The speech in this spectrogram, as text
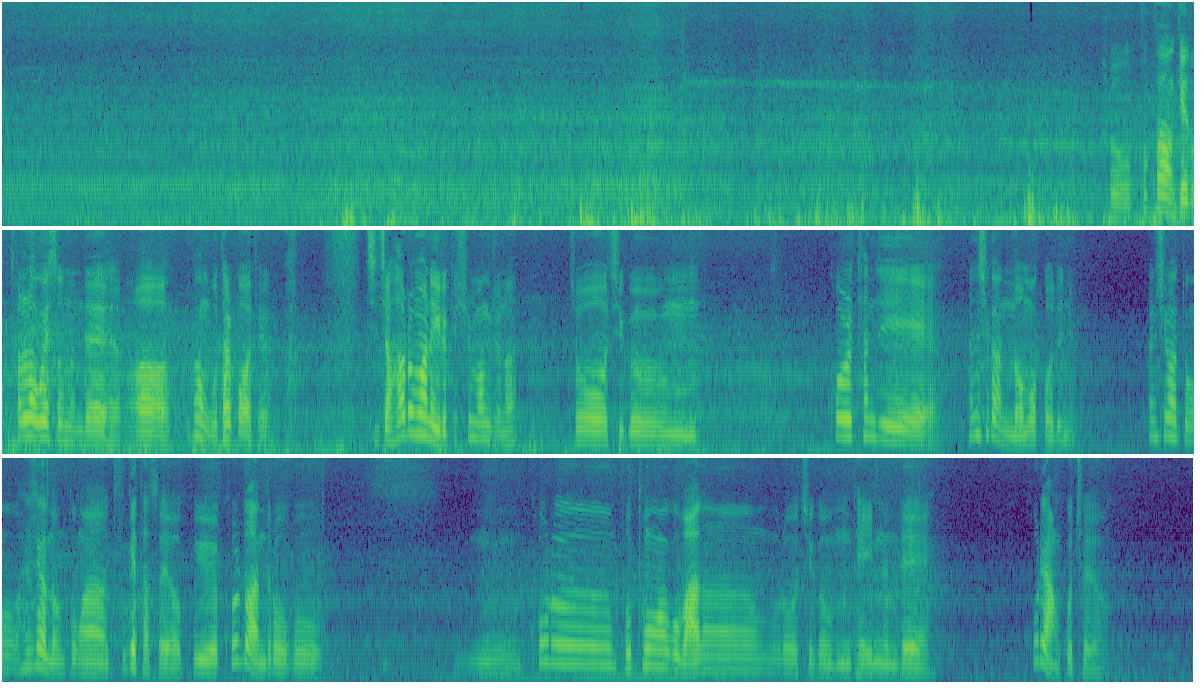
저 쿠팡 계속 타려고 했었는데 아 쿠팡 못탈것 같아요. 진짜 하루 만에 이렇게 실망 주나? 저 지금 콜 탄지 1시간 넘었거든요. 1시간 동안, 1시간 넘 동안 두 개 탔어요. 그 이후에 콜도 안 들어오고, 음, 음, 콜은 보통하고 많음으로 지금 돼 있는데 콜이 안 꽂혀요.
